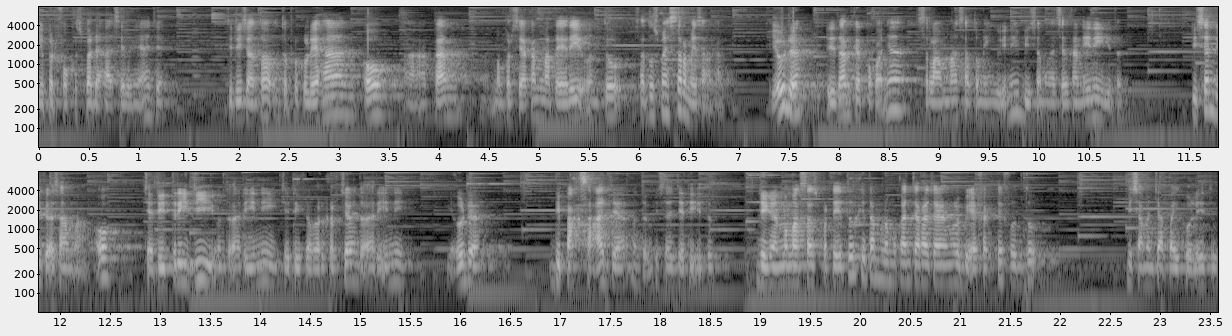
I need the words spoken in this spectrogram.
ya berfokus pada hasilnya aja. Jadi contoh untuk perkuliahan, oh akan mempersiapkan materi untuk satu semester misalkan. Ya udah, di target pokoknya selama satu minggu ini bisa menghasilkan ini gitu. Desain juga sama. Oh, jadi 3D untuk hari ini, jadi gambar kerja untuk hari ini. Ya udah, dipaksa aja untuk bisa jadi itu. Dengan memaksa seperti itu, kita menemukan cara-cara yang lebih efektif untuk bisa mencapai goal itu.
